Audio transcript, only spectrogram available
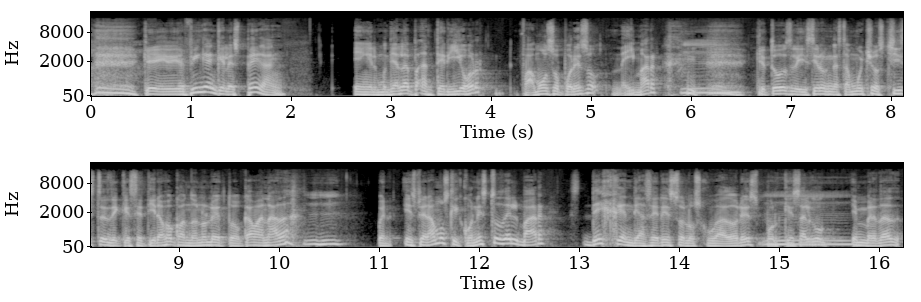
que fingen que les pegan. En el mundial anterior, famoso por eso, Neymar, mm. que todos le hicieron hasta muchos chistes de que se tiraba cuando no le tocaba nada. Bueno, esperamos que con esto del bar dejen de hacer eso los jugadores porque es algo mm. en verdad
